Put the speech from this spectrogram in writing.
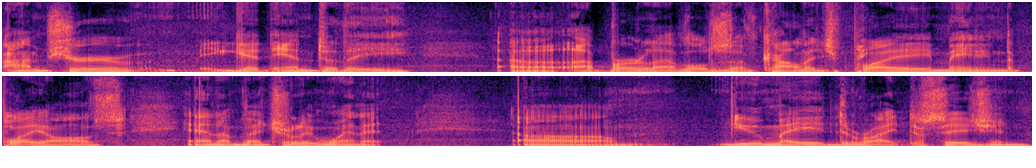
I'm sure, get into the uh, upper levels of college play, meaning the playoffs, and eventually win it. Um, you made the right decision,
